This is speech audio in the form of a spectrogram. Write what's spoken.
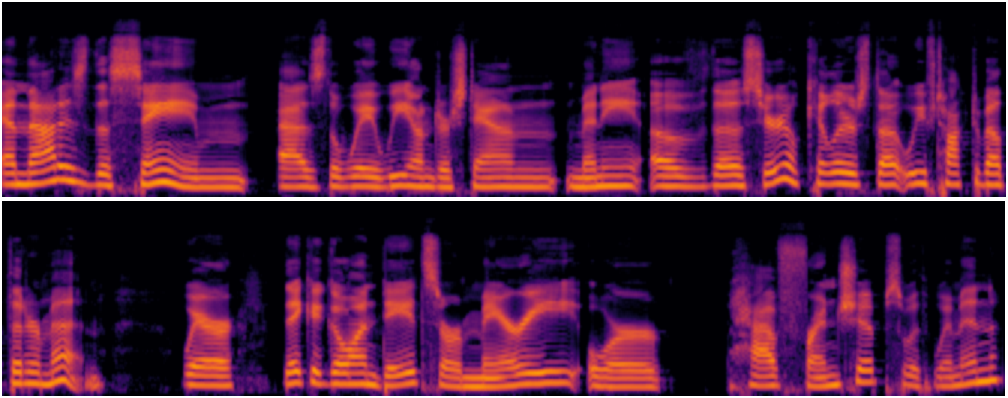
And that is the same as the way we understand many of the serial killers that we've talked about that are men, where they could go on dates or marry or have friendships with women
